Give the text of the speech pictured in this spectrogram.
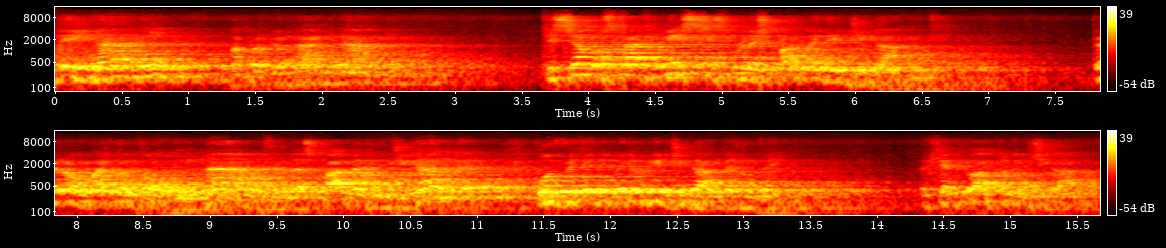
dei nani, ma proprio nani nani, che siamo stati messi sulle spalle dei giganti. Però guarda un po', un nano sulla spalla di un gigante può vedere quello che il gigante non vede perché è più alto del gigante.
